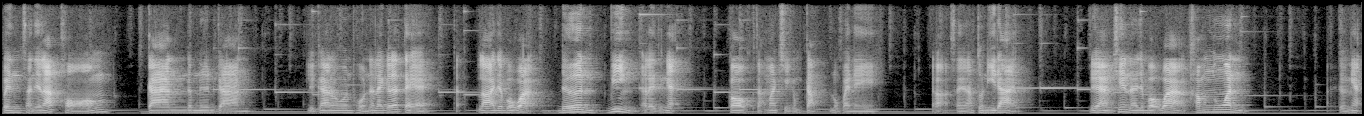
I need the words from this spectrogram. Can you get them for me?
เป็นสัญลักษณ์ของการดำเนินการ หรือการประมวลผลอะไรก็แล้วแต่เราอาจจะบอกว่าเดินวิ่งอะไรตรงเนี้ยก็สามารถเขียนกำกับลงไปใน สัญลักษณ์ตัวนี้ได้ หรืออย่างเช่นอาจจะบอกว่าคำนวณตรงเนี้ย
